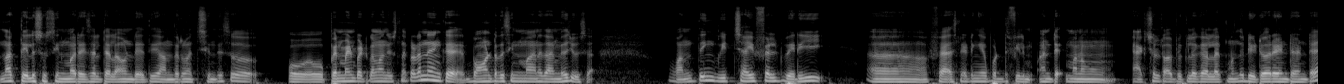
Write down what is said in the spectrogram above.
నాకు తెలుసు సినిమా రిజల్ట్ ఎలా ఉండేది అందరూ నచ్చింది సో ఓపెన్ మైండ్ పెట్టుకోవాలని చూసినా కూడా నేను ఇంకా బాగుంటుంది సినిమా అనే దాని మీద చూసా. One thing which I felt very fascinating about the film అంటే మనం యాక్చువల్ టాపిక్లోకి వెళ్ళకముందు డిటోర్ ఏంటంటే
